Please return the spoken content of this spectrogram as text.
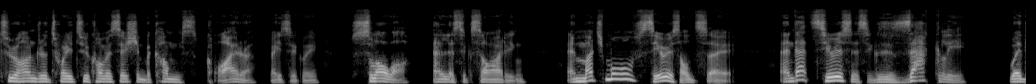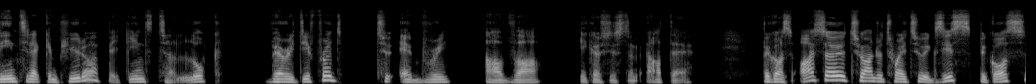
222 conversation becomes quieter, basically, slower and less exciting, and much more serious, I'd say. And that seriousness is exactly where the internet computer begins to look very different to every other ecosystem out there. Because ISO 222 exists because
